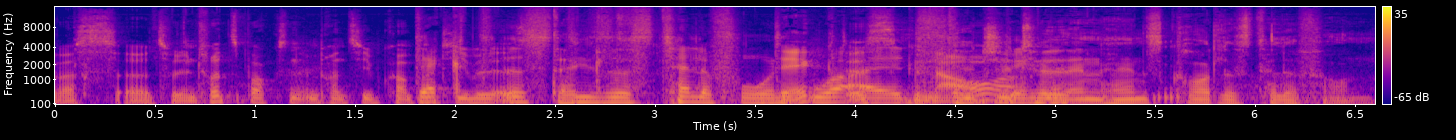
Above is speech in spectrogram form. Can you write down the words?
was äh, zu den Fritzboxen im Prinzip Deckt kompatibel ist dieses Telefon, Deckt ist uralt. genau. Digital Enhanced Cordless Telephone.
